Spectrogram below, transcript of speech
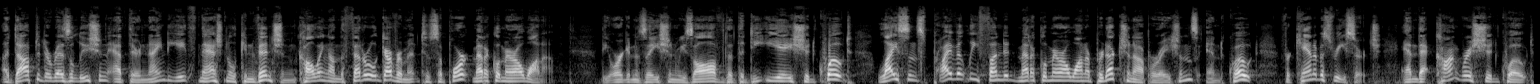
adopted a resolution at their 98th National Convention calling on the federal government to support medical marijuana. The organization resolved that the DEA should, quote, license privately funded medical marijuana production operations, end quote, for cannabis research, and that Congress should, quote,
